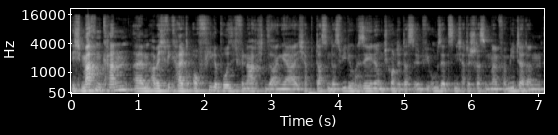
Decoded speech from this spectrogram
nicht machen kann, ähm, aber ich kriege halt auch viele positive Nachrichten, sagen, ja, ich habe das und das Video gesehen und ich konnte das irgendwie umsetzen, ich hatte Stress mit meinem Vermieter, dann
